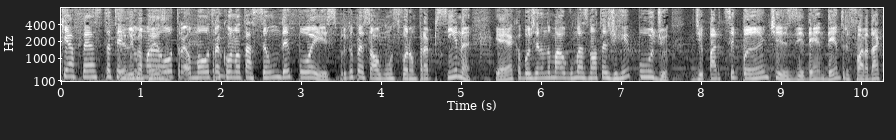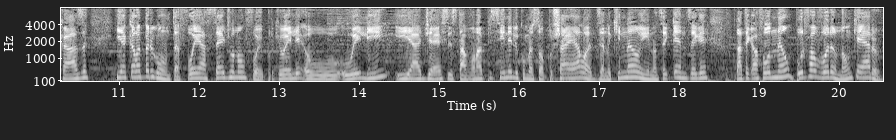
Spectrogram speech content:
que a festa É teve uma presa. outra, uma outra conotação depois. Porque o pessoal, alguns foram pra piscina e aí acabou gerando uma- algumas notas de repúdio de participantes e de- dentro e fora da casa. E aquela pergunta, foi assédio ou não foi? Porque o Eli, o, o Eli e a Jess estavam na piscina, ele começou a puxar ela, dizendo que não, e não sei o que, não sei o que. Até que ela falou, não, por favor, eu não quero.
